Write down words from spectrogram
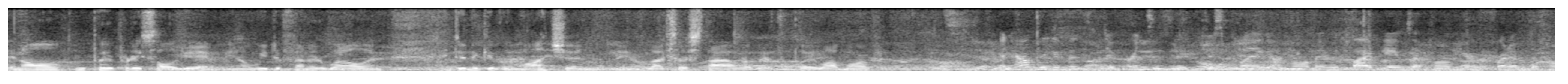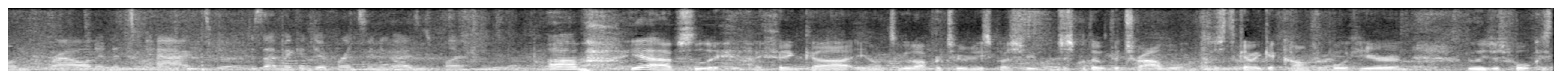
in all, we played a pretty solid game. You know, we defended well and, and didn't give them much, and you know that's our style that we have to play a lot more of. And how big of a difference is it just playing at home? I mean, five games at home, you're in front of the home crowd and it's packed. Does that make a difference in you guys' play? Um, yeah, absolutely. I think uh, you know it's a good opportunity, especially just without the travel, just to kind of get comfortable here and really just focus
